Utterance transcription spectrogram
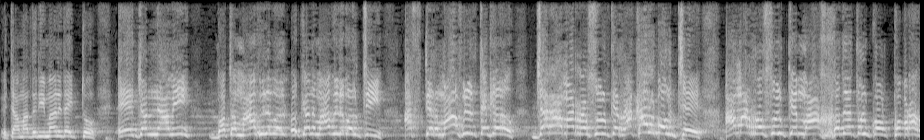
এটা আমাদের ইমানি দায়িত্ব। এই জন্য আমি গত মাহফিলে ওখানে মাহফিলে বলছি, আজকের মাহফিল থেকেও যারা আমার রসুলকে রাখাল বলছে, আমার রসুলকে মা খদেতুল কবরার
